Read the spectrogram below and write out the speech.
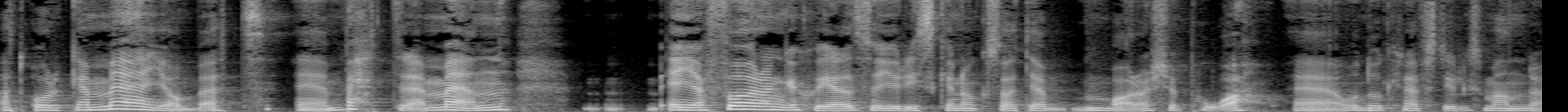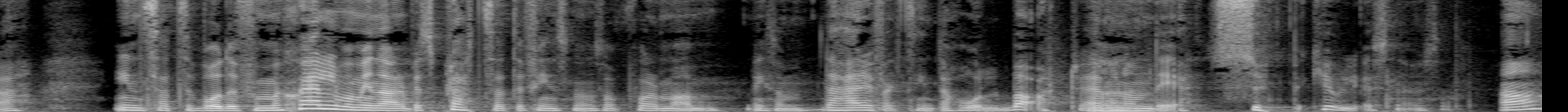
att orka med jobbet eh, bättre. Men är jag för engagerad så är ju risken också att jag bara kör på. Eh, och då krävs det ju liksom andra insatser både för mig själv och min arbetsplats. Att det finns någon form av, liksom, det här är faktiskt inte hållbart. Nej. Även om det är superkul just nu. Så, ja.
